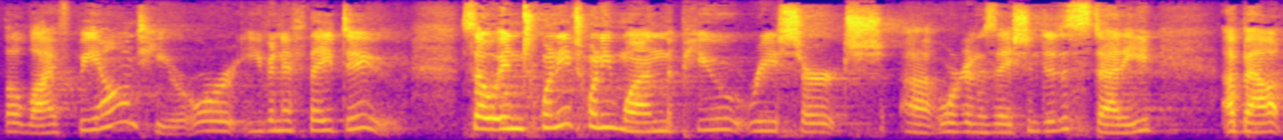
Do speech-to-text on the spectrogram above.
the life beyond here, or even if they do. So, in 2021, the Pew Research uh, Organization did a study about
